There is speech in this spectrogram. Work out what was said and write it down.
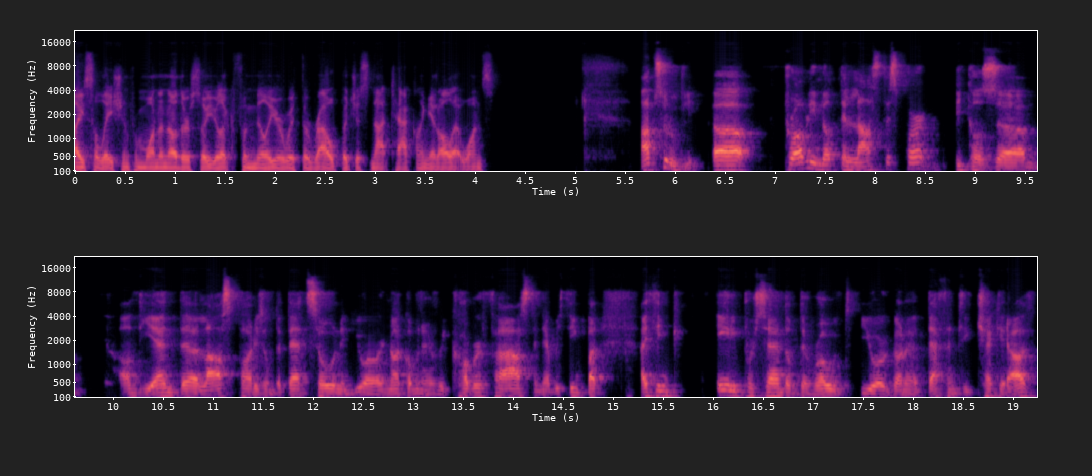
isolation from one another, so you're like familiar with the route, but just not tackling it all at once? Absolutely. Uh, probably not the lastest part because um, on the end the last part is on the dead zone and you are not going to recover fast and everything but i think 80% of the road, you're to definitely check it out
